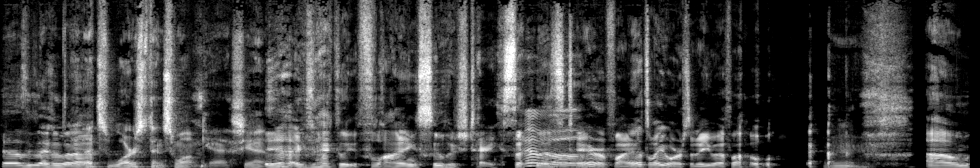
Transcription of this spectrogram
that's exactly what I. That's worse than swamp gas. Yeah. Yeah, exactly. Flying sewage tanks. that's Oh. terrifying. That's way worse than a UFO. Mm. Um,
